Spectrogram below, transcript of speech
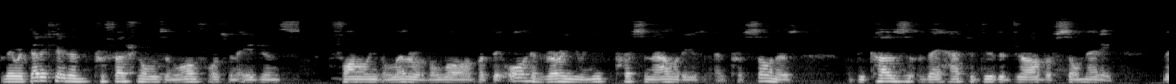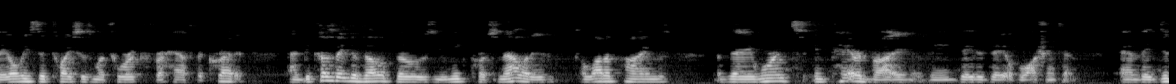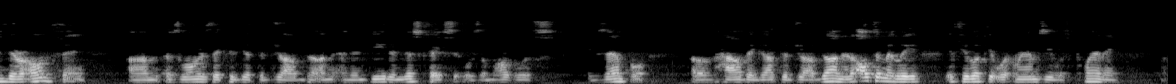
they were dedicated professionals and law enforcement agents following the letter of the law, but they all had very unique personalities and personas because they had to do the job of so many. They always did twice as much work for half the credit. And because they developed those unique personalities, a lot of times they weren't impaired by the day to day of Washington. And they did their own thing um, as long as they could get the job done. And indeed, in this case, it was a marvelous example of how they got the job done. And ultimately, if you look at what Ramzi was planning,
